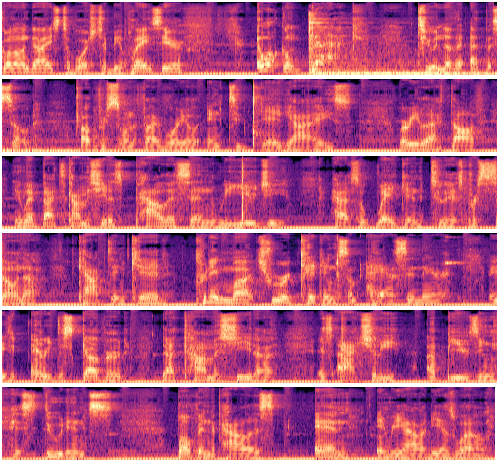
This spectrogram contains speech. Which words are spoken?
What's going on guys, Tavosh ChampionPlayz here, and welcome back to another episode of Persona 5 Royal, and today guys, where we left off, we went back to Kamoshida's palace and Ryuji has awakened to his persona, Captain Kidd. Pretty much, we were kicking some ass in there, and, and we discovered that Kamoshida is actually abusing his students, both in the palace and in reality as well.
